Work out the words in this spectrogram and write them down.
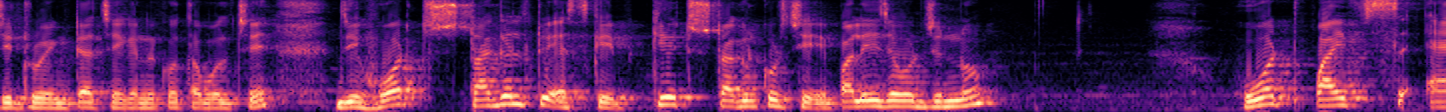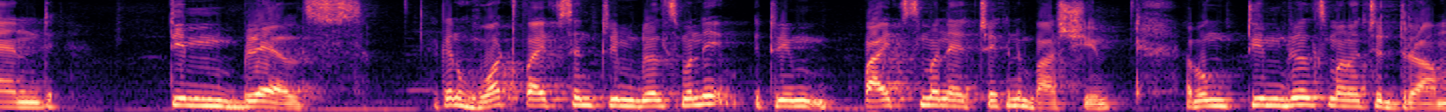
যে ড্রয়িংটা আছে, এখানে কথা বলছে, যে হোয়াট স্ট্রাগল টু এসকেপ? কে স্ট্রাগল করছে পালিয়ে যাওয়ার জন্য? What pipes and timbrels? এখানে হোয়াট পাইপস অ্যান্ড টিমব্রেলস মানে ট্রিম পাইপস মানে হচ্ছে এখানে বাঁশি এবং টিমব্রেলস মানে হচ্ছে ড্রাম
